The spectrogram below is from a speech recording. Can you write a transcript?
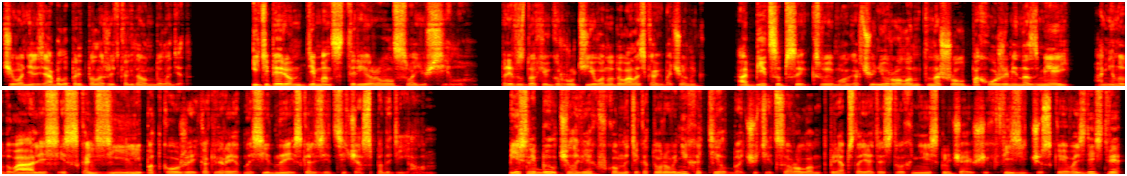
чего нельзя было предположить, когда он был одет. И теперь он демонстрировал свою силу. При вздохе грудь его надувалась, как бочонок, а бицепсы, к своему огорчению, Роланд нашел похожими на змей. Они надувались и скользили под кожей, как, вероятно, Сидней скользит сейчас под одеялом. Если был человек, в комнате которого не хотел бы очутиться Роланд при обстоятельствах, не исключающих физическое воздействие,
